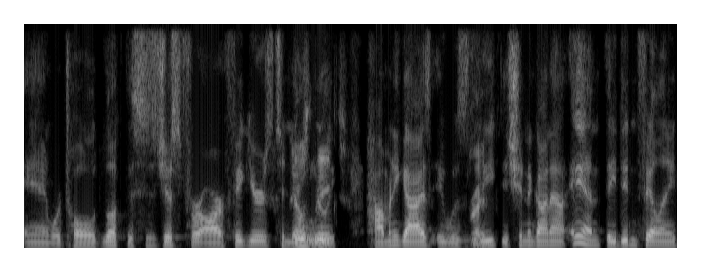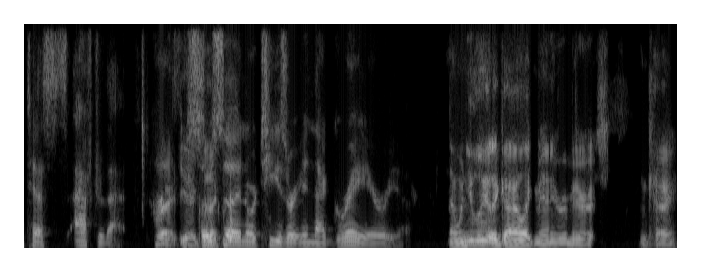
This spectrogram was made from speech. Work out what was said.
and were told, look, this is just for our figures to know really how many guys it was right. leaked. It shouldn't have gone out. And they didn't fail any tests after that. Right. So yeah, Sosa exactly. and Ortiz are in that gray area. Now, when you look at a guy like Manny Ramirez, okay,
